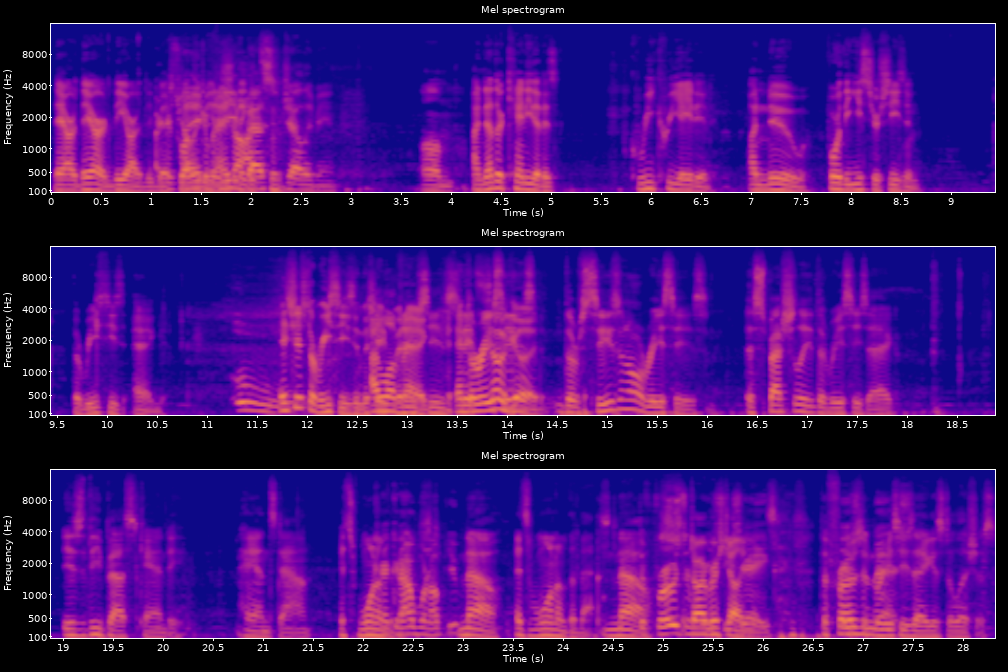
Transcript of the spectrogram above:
They are they are they are the best guess we'll jelly give it bean. The shot. Best jelly bean. um another candy that is recreated anew for the Easter season. The Reese's egg. Ooh. It's just a Reese's in the I shape love of an Reese's. egg, and the it's so Reese's, good. The seasonal Reese's, especially the Reese's egg, is the best candy, hands down. It's one Can, of the can I best. one up you? No, It's one of the best. no. The frozen Starburst Reese's jelly egg. beans. The frozen best. Reese's egg is delicious,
